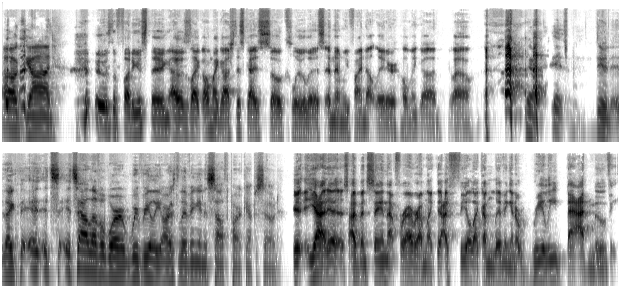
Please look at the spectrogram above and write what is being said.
oh God. it was the funniest thing. I was like, "Oh my gosh, this guy's so clueless," and then we find out later, "Oh my god, wow." Yeah, it- dude, like it, it's it's our level where we really are living in a South Park episode. It- yeah, it is. I've been saying that forever. I'm like, I feel like I'm living in a really bad movie,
